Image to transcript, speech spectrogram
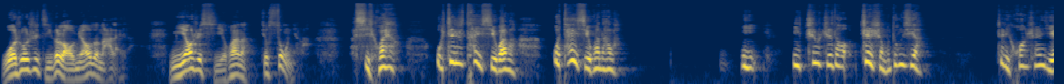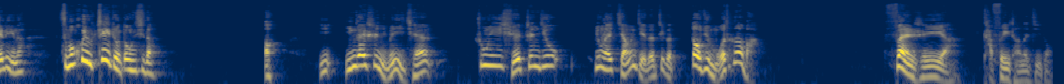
我说是几个老苗子拿来的，你要是喜欢呢，就送你了。喜欢呀，我真是太喜欢了，我太喜欢它了。你你知不知道这是什么东西啊？这里荒山野岭的，怎么会有这种东西呢？哦应应该是你们以前中医学针灸用来讲解的这个道具模特吧？范神医啊，他非常的激动。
